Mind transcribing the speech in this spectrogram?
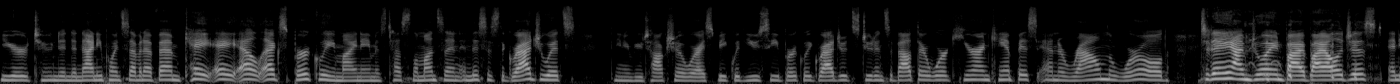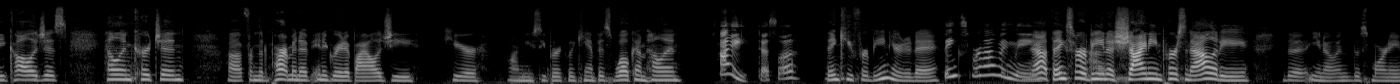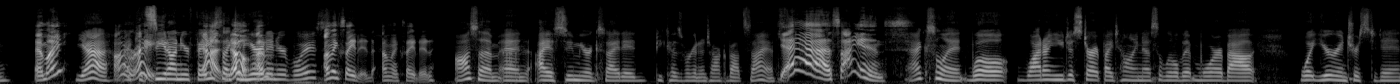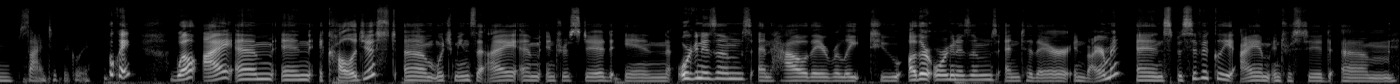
You're tuned into 90.7 FM KALX Berkeley. My name is Tesla Munson, and this is The Graduates, the interview talk show where I speak with UC Berkeley graduate students about their work here on campus and around the world. Today, I'm joined by biologist and ecologist Helen Kurkjian uh, from the Department of Integrated Biology here on UC Berkeley campus. Welcome, Helen. Hi, Tesla. Thank you for being here today. Thanks for having me. Yeah, thanks for being a shining personality. The you know, in this morning. Am I? Yeah, All I right. can see it on your face. Yeah, I no, can hear I'm- it in your voice. I'm excited. I'm excited. awesome, and I assume you're excited because we're going to talk about science. Yeah, science. Excellent. Well, why don't you just start by telling us a little bit more about what you're interested in scientifically? Okay. Well, I am an ecologist, um, which means that I am interested in organisms and how they relate to other organisms and to their environment. And specifically, I am interested. Um,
